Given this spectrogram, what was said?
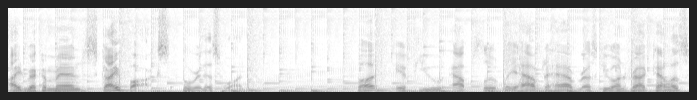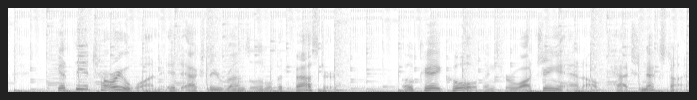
I'd recommend Skyfox over this one. But if you absolutely have to have Rescue on Fractalis, get the Atari one. It actually runs a little bit faster. Okay, cool. Thanks for watching, and I'll catch you next time.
